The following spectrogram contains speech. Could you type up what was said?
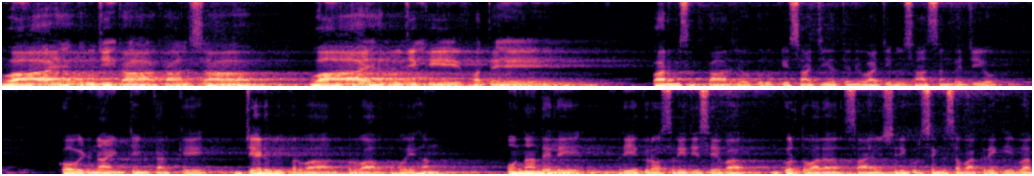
ਵਾਹਿਗੁਰੂ ਜੀ ਕਾ ਖਾਲਸਾ, ਵਾਹਿਗੁਰੂ ਜੀ ਕੀ ਫਤਿਹ। ਪਰਮ ਸਤਿਕਾਰਯੋਗ ਗੁਰੂ ਕੀ ਸਾਜੀ ਅਤੇ ਨਿਵਾਜੀ ਹੋਈ ਸਾਧ ਸੰਗਤ ਜੀਓ ਕੋਵਿਡ 19 ਕਰਕੇ ਜਿਹੜੇ ਵੀ ਪਰਿਵਾਰ ਪ੍ਰਭਾਵਿਤ ਹੋਏ ਹਨ ਉਹਨਾਂ ਦੇ ਲਈ ਫ੍ਰੀ ਗਰੋਸਰੀ ਦੀ ਸੇਵਾ ਗੁਰਦੁਆਰਾ ਸਾਹਿਬ ਸ੍ਰੀ ਗੁਰੂ ਸਿੰਘ ਸਭਾ ਕਰੇਗੀਵਰ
